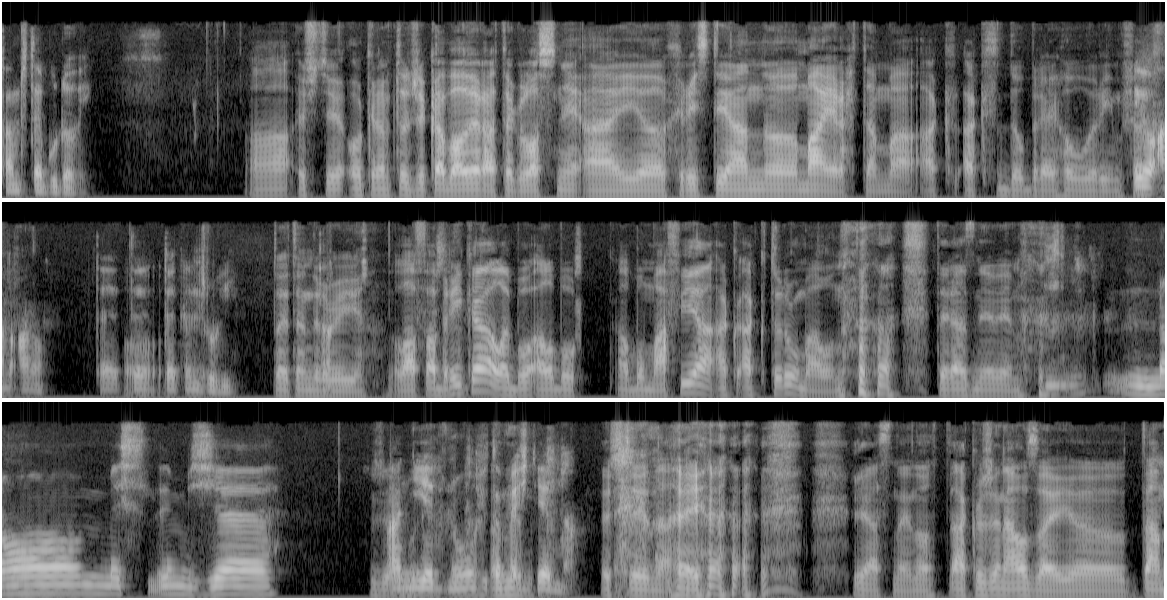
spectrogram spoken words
tam z té budovy. A ešte okrem toho Jacka Bauera, tak vlastne aj eh, Christian eh, Mayer tam má, ak, ak dobre hovorím. Však. Jo, ano, ano. To je, to, to je ten druhý. To je ten druhý. La Fabrika, alebo, alebo alebo Mafia? A, a ktorú má on? Teraz neviem. No, myslím, že že ani jednu, že tam je ešte jedna. Ešte jedna, hej. Jasné, no akože naozaj e, tam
